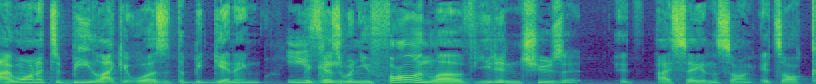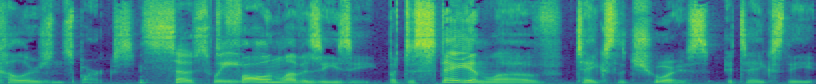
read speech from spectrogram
I want it to be like it was at the beginning. Easy. Because when you fall in love, you didn't choose it. it. I say in the song, it's all colors and sparks. It's so sweet. Fall in love is easy, but to stay in love takes the choice. It takes the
